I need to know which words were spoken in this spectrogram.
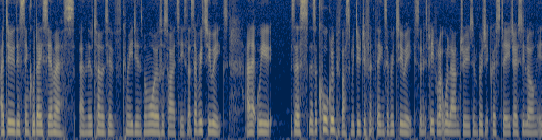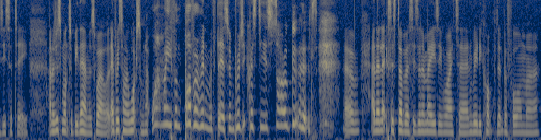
I do this thing called ACMS and the Alternative Comedians Memorial Society. So that's every two weeks. And it, we there's, there's a core group of us and we do different things every two weeks. And it's people like Will Andrews and Bridget Christie, Josie Long, Isy Suttie. And I just want to be them as well. And every time I watch them, I'm like, why am I even bothering with this when Bridget Christie is so good? Um, and Alexis Dubus is an amazing writer and really confident performer.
